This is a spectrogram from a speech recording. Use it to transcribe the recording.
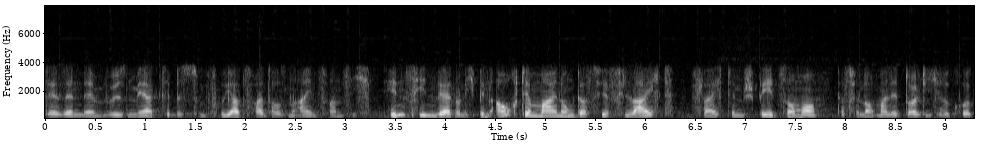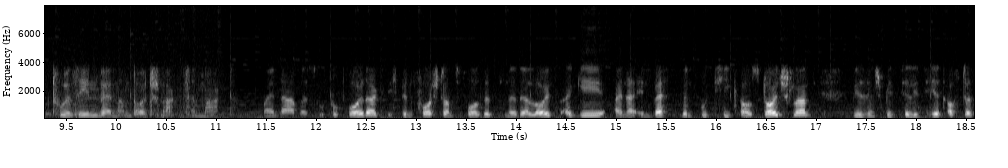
sehr, sehr nervösen Märkte bis zum Frühjahr 2021 hinziehen werden. Und ich bin auch der Meinung, dass wir vielleicht, vielleicht im Spätsommer, dass wir nochmal eine deutlichere Korrektur sehen werden am deutschen Aktienmarkt. Mein Name ist Upo Boldak. Ich bin Vorstandsvorsitzender der Lois AG, einer Investmentboutique aus Deutschland. Wir sind spezialisiert auf das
